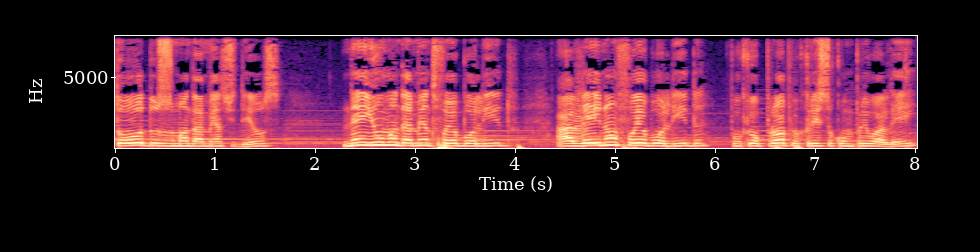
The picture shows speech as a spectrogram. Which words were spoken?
todos os mandamentos de Deus, nenhum mandamento foi abolido, a lei não foi abolida, porque o próprio Cristo cumpriu a lei.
